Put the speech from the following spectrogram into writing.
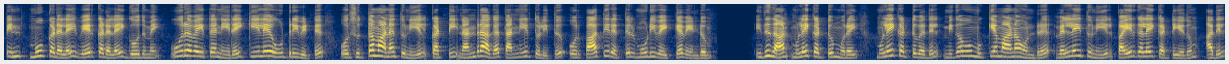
பின் மூக்கடலை வேர்க்கடலை கோதுமை ஊற வைத்த நீரை கீழே ஊற்றிவிட்டு ஒரு சுத்தமான துணியில் கட்டி நன்றாக தண்ணீர் தொளித்து ஒரு பாத்திரத்தில் மூடி வைக்க வேண்டும். இதுதான் முளைக்கட்டும் முறை. முளை கட்டுவதில் மிகவும் முக்கியமான ஒன்று வெள்ளை துணியில் பயிர்களை கட்டியதும் அதில்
